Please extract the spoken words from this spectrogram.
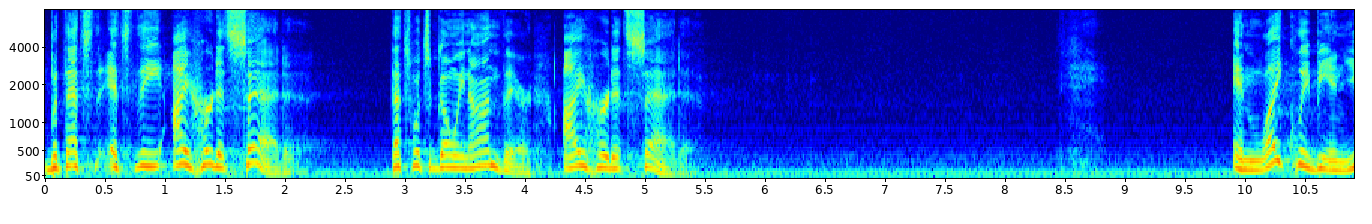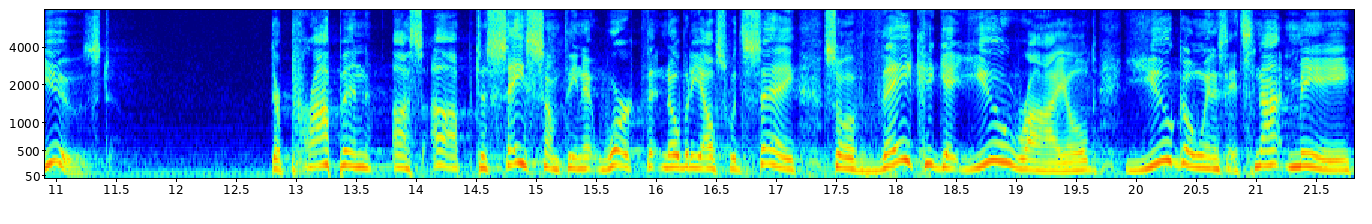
but that's it's the I heard it said. That's what's going on there. I heard it said. And likely being used. They're propping us up to say something at work that nobody else would say. So if they could get you riled, you go in and say, It's not me,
